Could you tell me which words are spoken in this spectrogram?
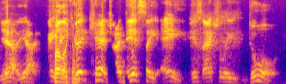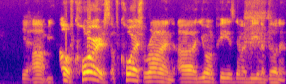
Yeah, yeah. Hey, Felt hey, like I'm- good catch. I did say A. It's actually dual. Yeah. Um, oh, of course, of course, Ron. Uh, UMP is going to be in the building.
